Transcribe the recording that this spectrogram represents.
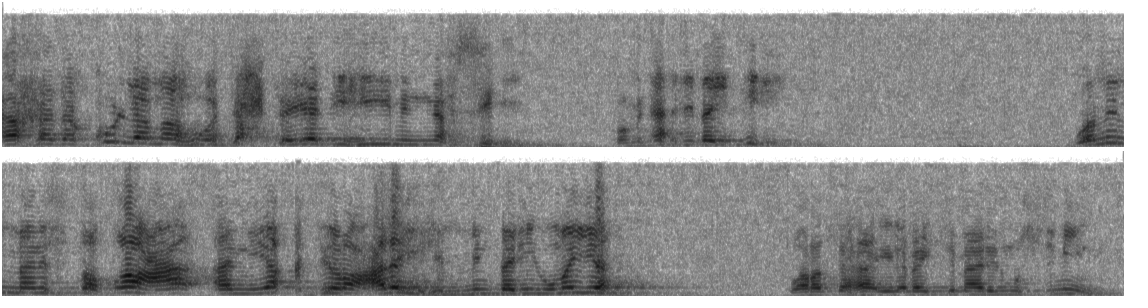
أخذ كل ما هو تحت يده من نفسه ومن أهل بيته. وممن استطاع أن يقدر عليهم من بني أمية وردها إلى بيت مال المسلمين.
